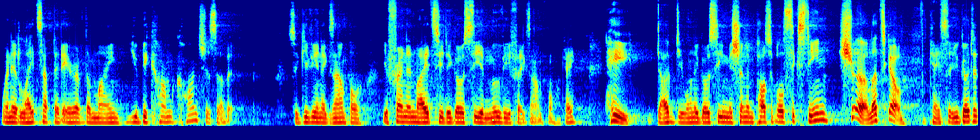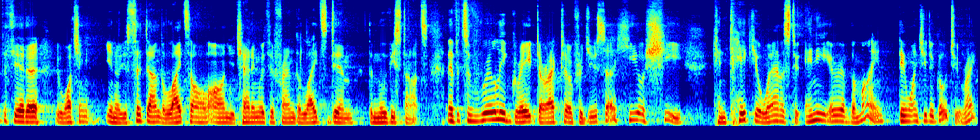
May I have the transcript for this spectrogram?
when it lights up that area of the mind, you become conscious of it. So, give you an example. Your friend invites you to go see a movie, for example. Okay, hey, Doug, do you want to go see Mission Impossible 16? Sure, let's go. Okay, so you go to the theater, you're watching, you know, you sit down, the lights are all on, you're chatting with your friend, the lights dim, the movie starts. And if it's a really great director or producer, he or she can take your awareness to any area of the mind they want you to go to, right?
